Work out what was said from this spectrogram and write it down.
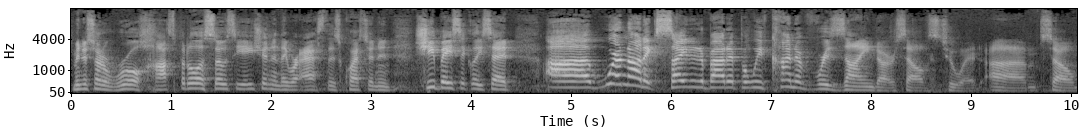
Minnesota Rural Hospital Association, and they were asked this question, and she basically said, uh, "We're not excited about it, but we've kind of resigned ourselves to it." Um, so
